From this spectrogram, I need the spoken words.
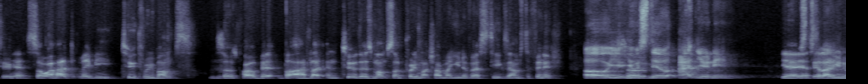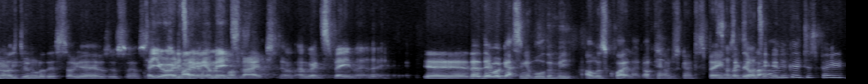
To yeah, so I had maybe two three months Mm-hmm. So it was quite a bit, but I had like in two of those months, I pretty much had my university exams to finish. Oh, you, so, you were still at uni. Yeah, yeah, still, still at uni when I was doing all of this. So yeah, it was. It was, it was so you were already telling your mates like, "I'm going to Spain, man." Like, yeah, yeah, they, they were guessing it more than me. I was quite like, "Okay, I'm just going to Spain," Sounds but they were like, "Oh, you're going to Spain,"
